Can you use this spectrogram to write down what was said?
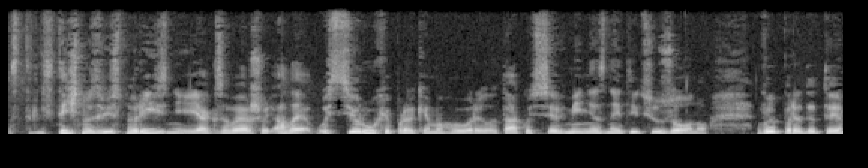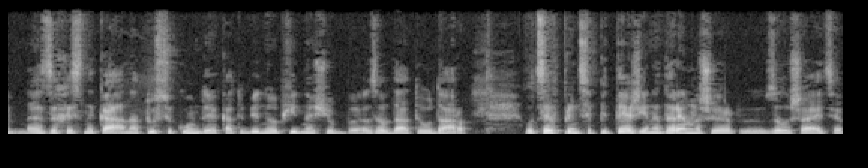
статистично, звісно, різні, як завершують, але ось ці рухи, про які ми говорили, так, ось це вміння знайти цю зону, випередити е, захисника на ту секунду, яка тобі необхідна, щоб е, завдати удару. Оце, в принципі, теж є недаремно, Ширер залишається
